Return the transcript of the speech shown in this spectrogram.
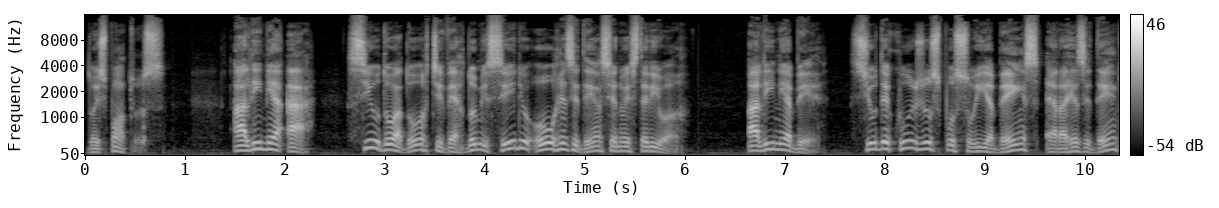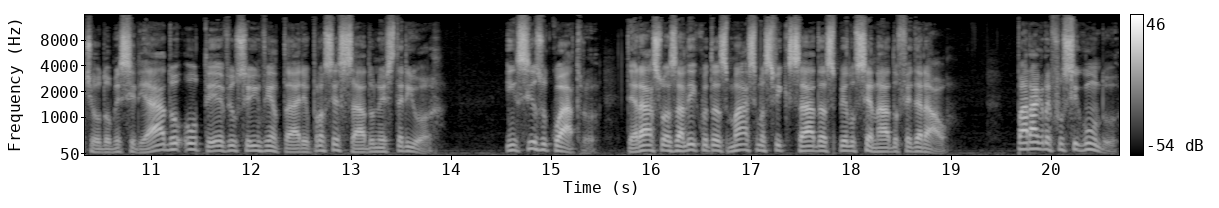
Dois pontos. A linha A. Se o doador tiver domicílio ou residência no exterior. A linha B se o de possuía bens era residente ou domiciliado ou teve o seu inventário processado no exterior. Inciso 4. Terá suas alíquotas máximas fixadas pelo Senado Federal. Parágrafo 2.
